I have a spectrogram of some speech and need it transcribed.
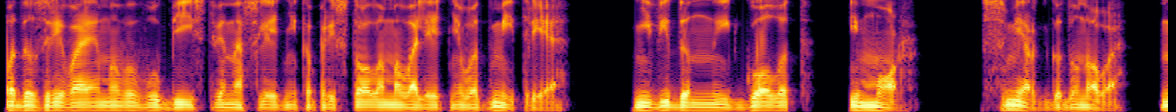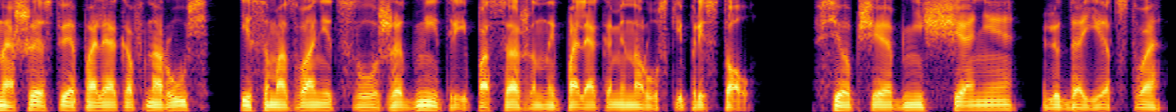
подозреваемого в убийстве наследника престола малолетнего Дмитрия. Невиданный голод и мор. Смерть Годунова. Нашествие поляков на Русь и самозванец Лжедмитрий, посаженный поляками на русский престол. Всеобщее обнищание, людоедство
